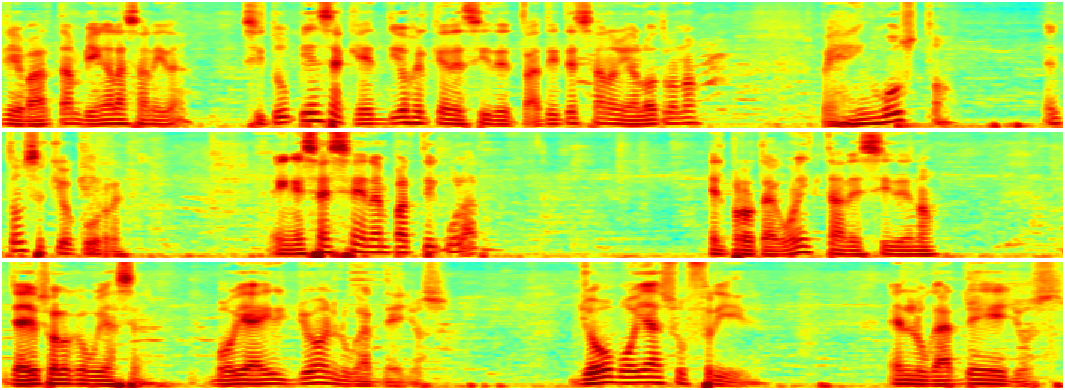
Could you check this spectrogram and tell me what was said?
llevar también a la sanidad. Si tú piensas que es Dios el que decide, a ti te sano y al otro no, pues es injusto. Entonces, ¿qué ocurre? En esa escena en particular, el protagonista decide, no, ya yo sé lo que voy a hacer. Voy a ir yo en lugar de ellos. Yo voy a sufrir en lugar de ellos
